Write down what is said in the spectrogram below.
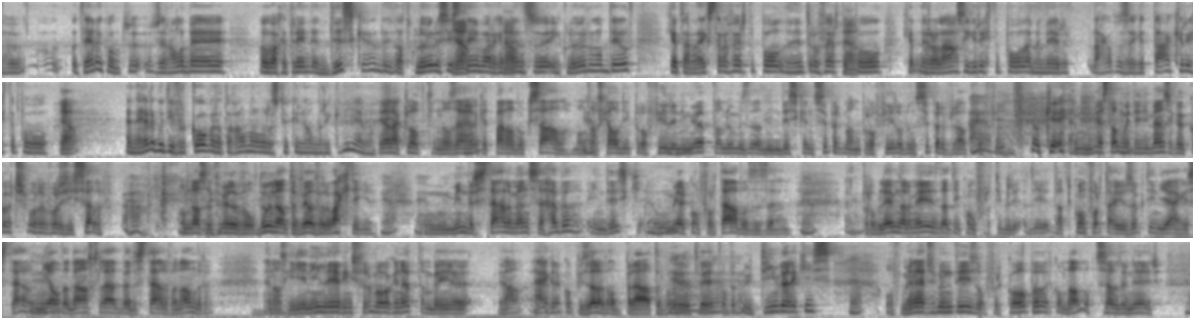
uiteindelijk, want we zijn allebei wel wat getraind in DISC, hè, dat kleurensysteem ja, waar je ja. mensen in kleuren opdeelt. Je hebt daar een extraverte pool, een introverte pool, je hebt een relatiegerichte pool en een meer, laten we zeggen, taakgerichte pool. Ja. En eigenlijk moet die verkoper dat toch allemaal wel een stuk in een andere knie hebben. ja, dat klopt. En dat is eigenlijk het paradoxale. Want Ja. als je al die profielen Mhm. je hebt, dan noemen ze dat in DISC een superman profiel of een supervrouw Ah, ja. En meestal moeten die mensen gecoacht worden voor zichzelf. Ah, Omdat ze het willen voldoen aan te veel verwachtingen. Hoe minder stijlen mensen hebben in DISC, hoe Mhm. meer comfortabel ze zijn. ja. Het probleem daarmee is dat die die, dat comfort dat je zoekt in die eigen stijl niet altijd aansluit bij de stijl van anderen. En als je geen inlevingsvermogen hebt, dan ben je ja, eigenlijk op jezelf aan het praten voor je het weet. Of het nu teamwerk is, of management is, of verkopen, het komt altijd op hetzelfde neer. Ja.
